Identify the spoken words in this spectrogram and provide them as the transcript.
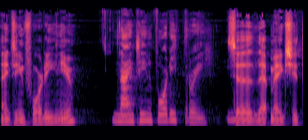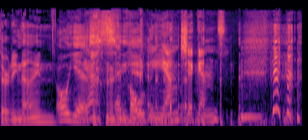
1940. And you? 1943. So that makes you 39. Oh, yes. Yes. And The holding. young chickens.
